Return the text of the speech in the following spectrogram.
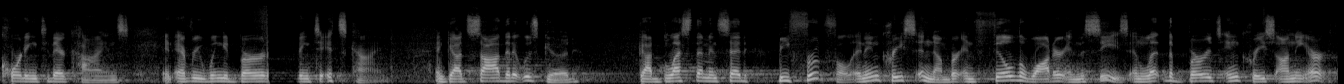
according to their kinds, and every winged bird according to its kind. And God saw that it was good. God blessed them and said, Be fruitful and increase in number, and fill the water in the seas, and let the birds increase on the earth.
